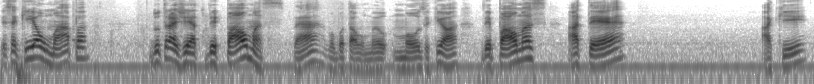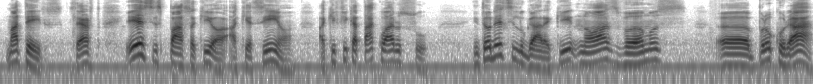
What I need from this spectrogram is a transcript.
Esse aqui é o mapa do trajeto de Palmas, né? Vou botar o meu mouse aqui, ó. De Palmas até aqui Mateiros, certo? Esse espaço aqui, ó, aqui assim, ó, aqui fica Taquaruçu. Então nesse lugar aqui nós vamos uh, procurar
